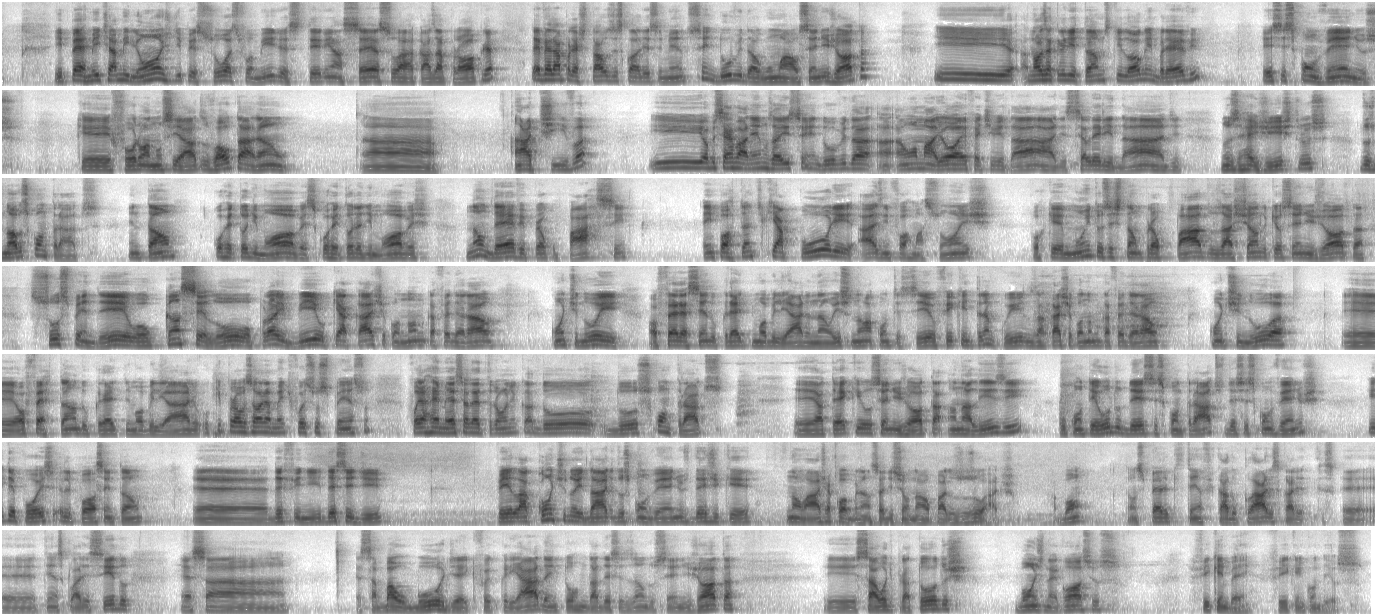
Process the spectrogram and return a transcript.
e permite a milhões de pessoas, famílias, terem acesso à casa própria, deverá prestar os esclarecimentos, sem dúvida alguma, ao CNJ e nós acreditamos que logo em breve esses convênios que foram anunciados voltarão à ativa e observaremos aí sem dúvida uma maior efetividade, celeridade nos registros dos novos contratos. Então, corretor de imóveis, corretora de imóveis, não deve preocupar-se. É importante que apure as informações porque muitos estão preocupados achando que o CNJ suspendeu ou cancelou ou proibiu que a Caixa Econômica Federal continue oferecendo crédito imobiliário. Não, isso não aconteceu. Fiquem tranquilos, a Caixa Econômica Federal continua é, ofertando crédito imobiliário. O que provisoriamente foi suspenso foi a remessa eletrônica do, dos contratos, é, até que o CNJ analise o conteúdo desses contratos, desses convênios, e depois ele possa então é, definir, decidir pela continuidade dos convênios, desde que não haja cobrança adicional para os usuários, tá bom? Então espero que tenha ficado claro, esclare, é, é, tenha esclarecido essa, essa balbúrdia que foi criada em torno da decisão do CNJ. E saúde para todos, bons negócios, fiquem bem, fiquem com Deus.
